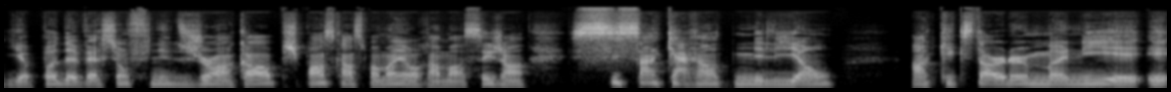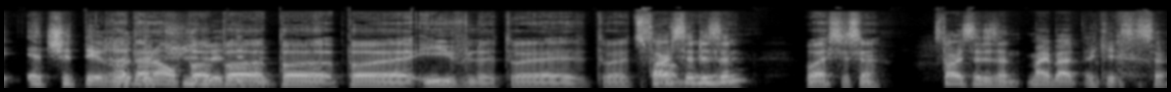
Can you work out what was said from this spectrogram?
il n'y a pas de version finie du jeu encore, puis je pense qu'en ce moment, ils ont ramassé genre 640 millions en Kickstarter money et, etc. non, pas, pas, pas, pas, euh, Eve, Toi, toi, tu Star Citizen? Ouais, c'est ça. Star Citizen, my bad. Ok, c'est ça.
